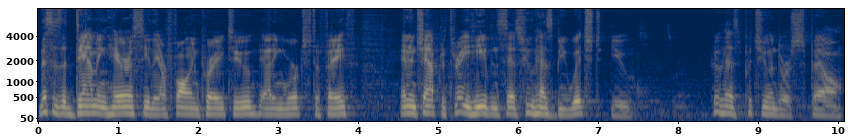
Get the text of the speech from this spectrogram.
this is a damning heresy they are falling prey to, adding works to faith. And in chapter 3, he even says, Who has bewitched you? Who has put you under a spell?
